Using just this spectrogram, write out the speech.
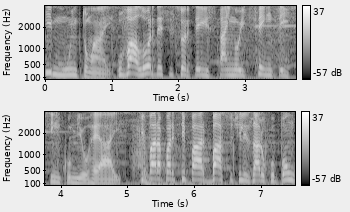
e muito mais. O valor desse sorteio está em 85 mil reais. E para participar, basta utilizar o cupom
